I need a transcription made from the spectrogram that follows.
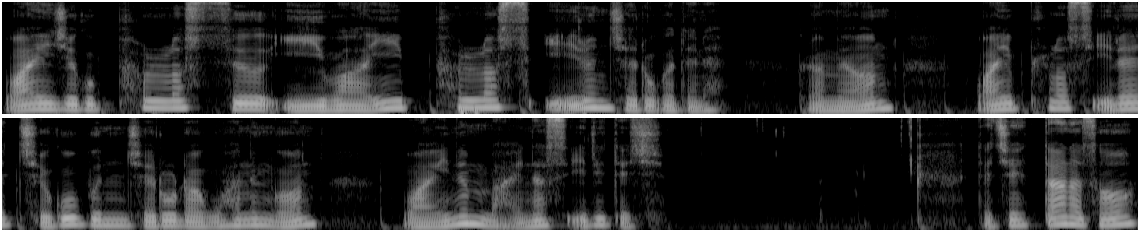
y 제곱 플러스 2y 플러스 1은 제로가 되네. 그러면 y 플러스 1의 제곱은 제로라고 하는 건 y는 마이너스 1이 되지. 됐지? 따라서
